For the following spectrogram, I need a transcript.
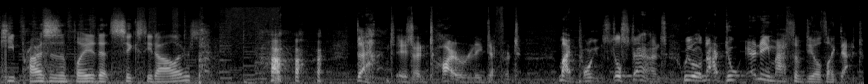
keep prices inflated at $60? that is entirely different. My point still stands. We will not do any massive deals like that.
